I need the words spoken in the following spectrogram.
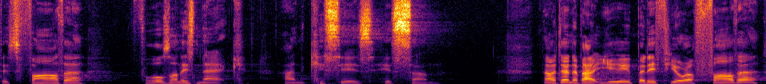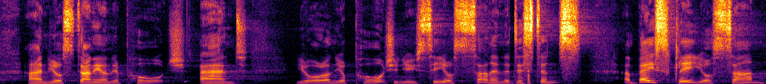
This father falls on his neck and kisses his son. Now, I don't know about you, but if you're a father and you're standing on your porch and you're on your porch and you see your son in the distance, and basically your son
